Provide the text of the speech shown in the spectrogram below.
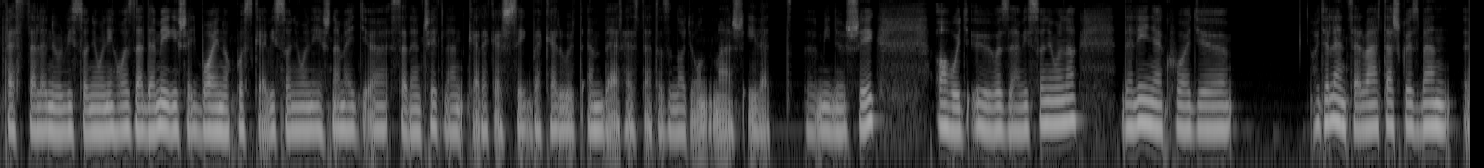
fesztelenül viszonyulni hozzá, de mégis egy bajnokhoz kell viszonyulni, és nem egy ö, szerencsétlen kerekes székbe került emberhez, tehát az nagyon más életminőség, ahogy ő hozzá viszonyulnak. De lényeg, hogy hogy a rendszerváltás közben ö,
